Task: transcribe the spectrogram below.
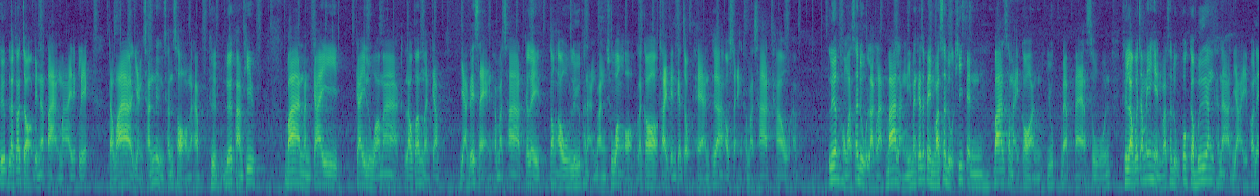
ทึบๆ แล้วก็เจาะเป็นหน้าต่างไม้เล็กๆ แต่ว่าอย่างชั้น 1 ชั้น2นะครับคือด้วยความที่บ้านมันใกล้ใกล้รั้วมาก เราก็เหมือนกับอยากได้แสงธรรมชาติ ก็เลยต้องเอารื้อผนังบางช่วงออก แล้วก็ใส่เป็นกระจกแทนเพื่อเอาแสงธรรมชาติเข้าครับ เรื่องของวัสดุหลักๆ บ้านหลังนี้ มันก็จะเป็นวัสดุที่เป็นบ้านสมัยก่อนยุคแบบ 80 คือเราก็จะไม่เห็นวัสดุพวกกระเบื้องขนาดใหญ่ เพราะใน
